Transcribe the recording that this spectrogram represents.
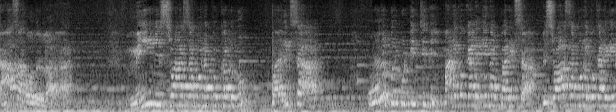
నా సహోదరులారా మీ విశ్వాసమునకు కలుగు పరీక్ష ఓర్పును పుట్టించింది. మనకు కలిగిన పరీక్ష విశ్వాసమునకు కలిగిన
